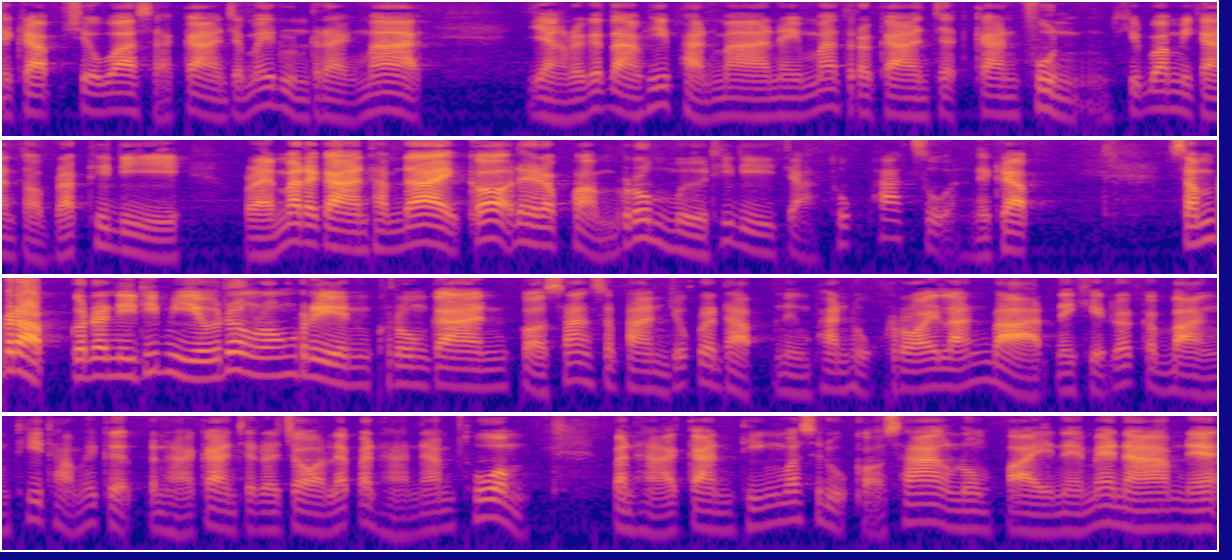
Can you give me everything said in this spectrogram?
นะครับเชื่อว่าสถานการณ์จะไม่รุนแรงมาก อย่างไรก็ตามที่ผ่านมาในมาตรการจัดการฝุ่น คิดว่ามีการตอบรับที่ดีหลายมาตรการทำได้ก็ได้รับความร่วมมือที่ดีจากทุกภาคส่วนนะครับ สำหรับกรณีที่มีเรื่องร้องเรียนโครงการก่อสร้างสะพานยกระดับ 1,600 ล้านบาท ในเขตลาดกระบังที่ทำให้เกิดปัญหาการจราจรและปัญหาน้ำท่วม ปัญหาการทิ้งวัสดุก่อสร้างลงไปในแม่น้ำเนี่ย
